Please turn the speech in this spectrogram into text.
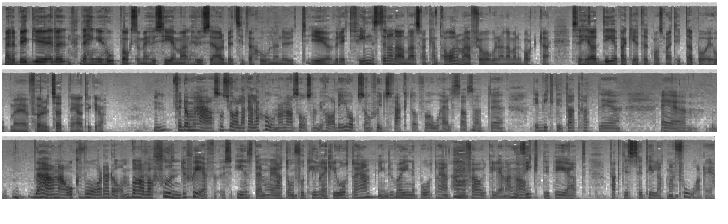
Men det, bygger ju, eller det hänger ihop också med hur ser, man, hur ser arbetssituationen ut i övrigt? Finns det någon annan som kan ta de här frågorna när man är borta? Så hela det paketet måste man titta på ihop med förutsättningarna tycker jag. Mm. För de här sociala relationerna så som vi har det är också en skyddsfaktor för ohälsa så att eh, det är viktigt att, att eh, eh, värna och vårda dem. Bara var sjunde chef instämmer i att de får tillräcklig återhämtning. Du var inne på återhämtning förut Helena. Hur Ja. viktigt det är att faktiskt se till att man får det.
